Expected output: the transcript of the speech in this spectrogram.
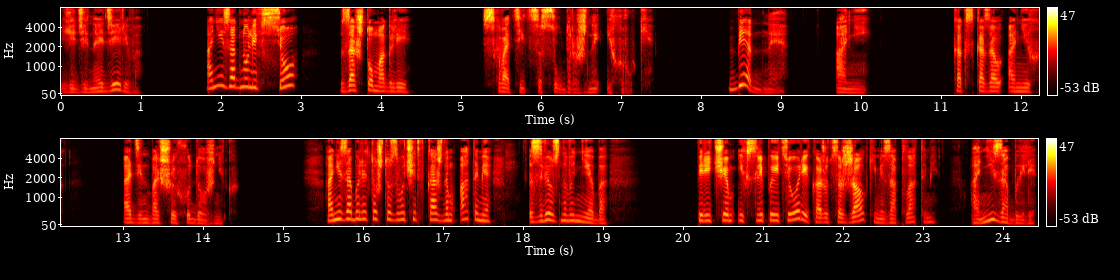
единое дерево. Они изогнули все, за что могли схватиться судорожно их руки. Бедные они, как сказал о них один большой художник. Они забыли то, что звучит в каждом атоме звездного неба, перед чем их слепые теории кажутся жалкими заплатами. Они забыли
